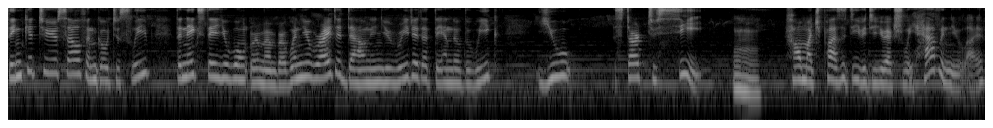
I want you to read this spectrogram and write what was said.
think it to yourself and go to sleep the next day you won't remember. When you write it down and you read it at the end of the week you start to see how much positivity you actually have in your life.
